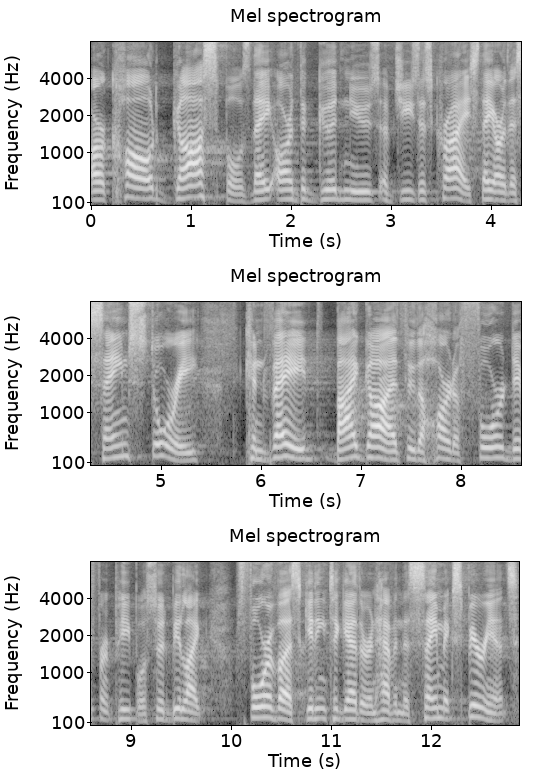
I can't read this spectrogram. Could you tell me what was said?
are called Gospels. They are the good news of Jesus Christ. They are the same story conveyed by God through the heart of four different people. So it'd be like four of us getting together and having the same experience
